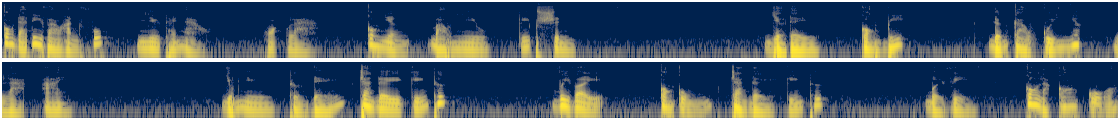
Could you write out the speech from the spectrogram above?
con đã đi vào hạnh phúc như thế nào, hoặc là con nhận bao nhiêu kiếp sinh. Giờ đây con biết đấng cao quý nhất là ai. Giống như thượng đế tràn đầy kiến thức. Vì vậy, con cũng tràn đầy kiến thức. Bởi vì con là con của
